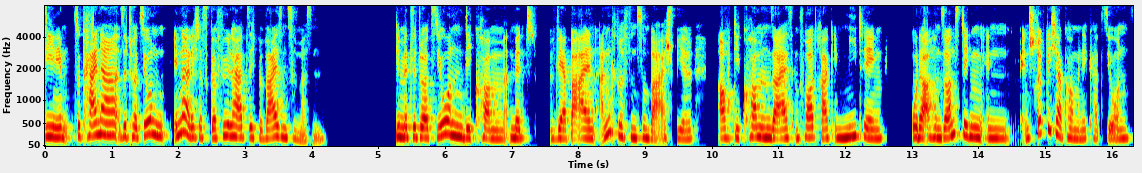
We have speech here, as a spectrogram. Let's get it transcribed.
die zu keiner Situation innerlich das Gefühl hat, sich beweisen zu müssen, die mit Situationen, die kommen, mit verbalen Angriffen zum Beispiel, auch die kommen, sei es im Vortrag, im Meeting oder auch in sonstigen, in, in schriftlicher Kommunikation,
